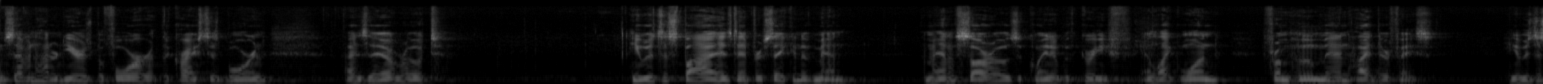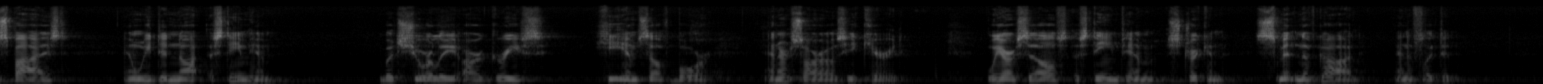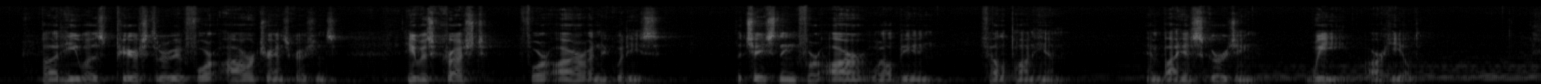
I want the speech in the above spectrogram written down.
Some 700 years before the Christ is born, Isaiah wrote, He was despised and forsaken of men, a man of sorrows, acquainted with grief, and like one from whom men hide their face. He was despised, and we did not esteem him. But surely our griefs he himself bore, and our sorrows he carried. We ourselves esteemed him stricken, smitten of God and afflicted. But he was pierced through for our transgressions, he was crushed for our iniquities. The chastening for our well being fell upon him, and by his scourging we are healed.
